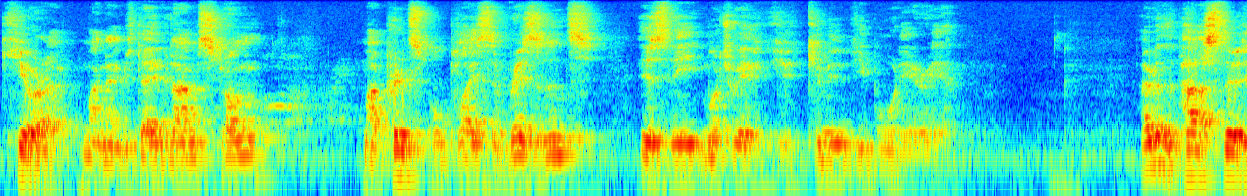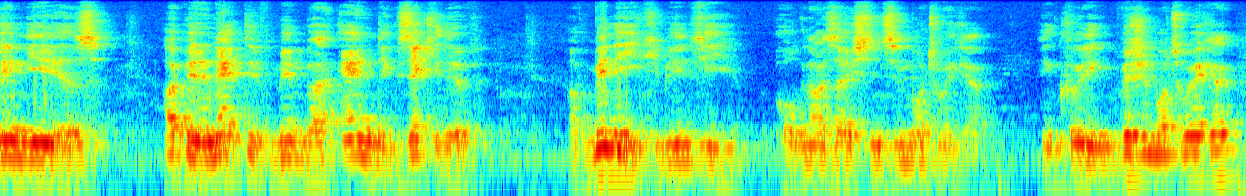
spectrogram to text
Kia my name is David Armstrong. My principal place of residence is the Motueka Community Board area. Over the past 13 years, I've been an active member and executive of many community organisations in Motueka, including Vision Motueka,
